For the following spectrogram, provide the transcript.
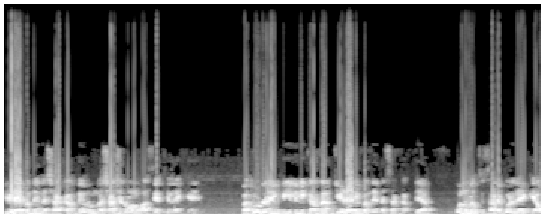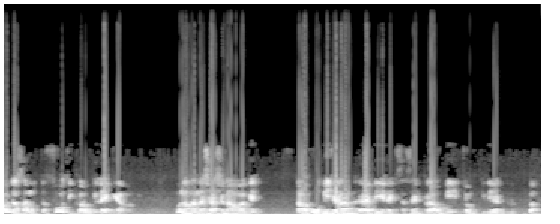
ਜਿਹੜੇ ਬੰਦੇ ਨਸ਼ਾ ਕਰਦੇ ਉਹਨੂੰ ਨਸ਼ਾ ਛਡਾਉਣ ਵਾਸਤੇ ਇੱਥੇ ਲੈ ਕੇ ਆਏ। ਮੈਂ ਤੁਹਾਡੇ ਨਾਲ ਅਪੀਲ ਵੀ ਕਰਦਾ, ਜਿਹੜੇ ਵੀ ਬੰਦੇ ਨਸ਼ਾ ਕਰਦੇ ਆ ਉਹਨਾਂ ਨੂੰ ਇੱਥੇ ਸਾਡੇ ਕੋਲ ਲੈ ਕੇ ਆਓ ਜਾਂ ਸਾਨੂੰ ਦੱਸੋ, ਅਸੀਂ ਘਰੋਂ ਵੀ ਲੈ ਕੇ ਆਵਾਂਗੇ। ਉਹਨਾਂ ਦਾ ਨਸ਼ਾ ਛਡਾਵਾਂਗੇ। ਤਾਂ ਉਹ ਵੀ ਜਿਹੜਾ ਡੀਐਕਸ਼ਨ ਸੈਂਟਰ ਆ, ਉਹ ਵੀ ਚੌਕੀ ਦੇ ਅੰਦਰ ਹੋਊਗਾ।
